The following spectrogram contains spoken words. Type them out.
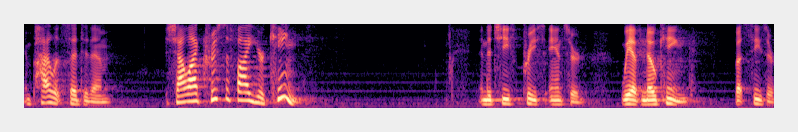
And Pilate said to them, Shall I crucify your king? And the chief priests answered, We have no king but Caesar.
